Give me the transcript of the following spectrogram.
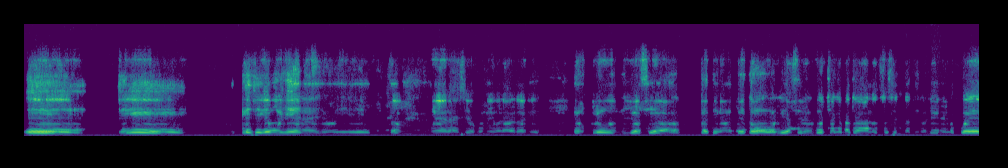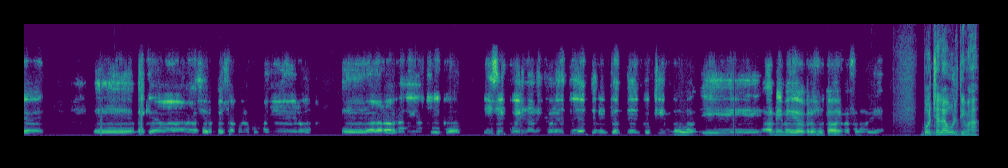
Eh, llegué, les llegué muy bien a ellos y están muy agradecidos conmigo, la verdad que es un club donde yo hacía prácticamente todo, volví a hacer el bocha que pateaba los 60 tiros libres los jueves, eh, me quedaba a hacer pesa con los compañeros, eh, agarraba a los niños chicos. Hice escuela, la escuela de estudiantes la implanté en Coquimbo y a mí me dio resultados y me fue muy bien. Bocha, la última.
